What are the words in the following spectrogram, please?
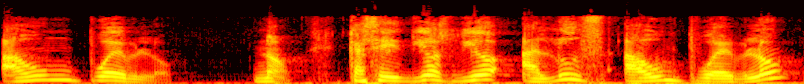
a un pueblo. No, casi Dios dio a luz a un pueblo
